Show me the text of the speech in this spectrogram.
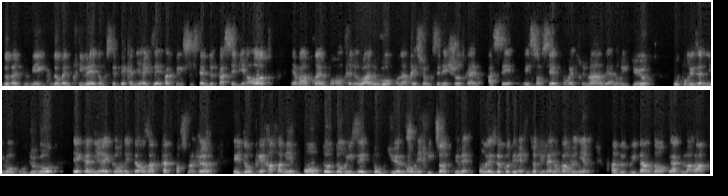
domaine public, domaine privé. Donc c'était qu'à dire qu'ils n'avaient pas fait le système de passer Biraot. Il y avait un problème pour rentrer de l'eau. À nouveau, on a l'impression que c'est des choses quand même assez essentielles pour l'être humain, de la nourriture ou pour les animaux ou de l'eau et qu'on dirait qu'on était dans un cas de force majeure. Et donc, les Chachamim ont autorisé ponctuellement Mechitzot humaines. On laisse de côté Mechitzot humaines, on va revenir un peu plus tard dans la Gemara.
